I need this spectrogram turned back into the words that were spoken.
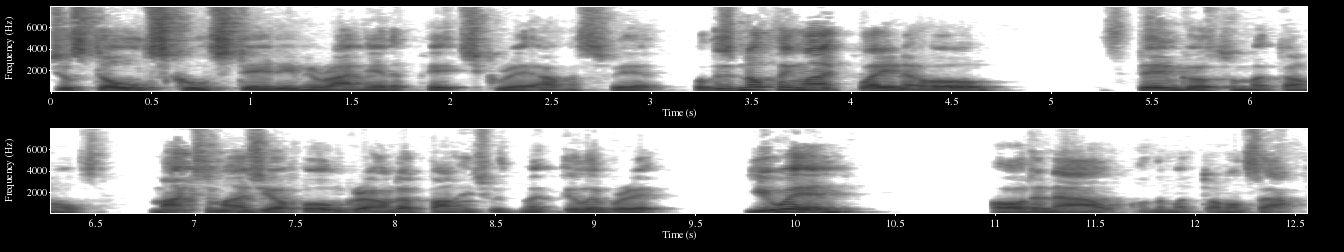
Just old school stadium, you're right near the pitch, great atmosphere. But there's nothing like playing at home. The same goes for McDonald's. Maximise your home ground advantage with McDelivery. You in? Order now on the McDonald's app.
